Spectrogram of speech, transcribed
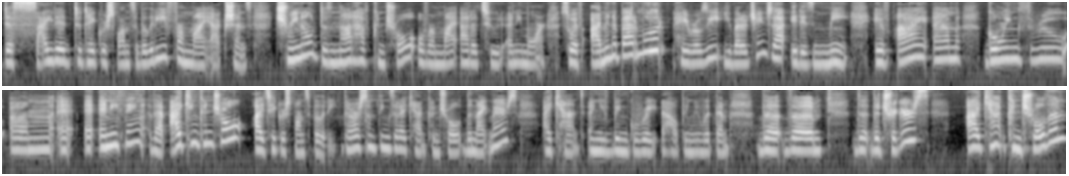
decided to take responsibility for my actions. Trino does not have control over my attitude anymore. So if I'm in a bad mood hey Rosie you better change that. It is me. If I am am going through um, a- a- anything that I can control, I take responsibility. There are some things that I can't control. The nightmares, I can't, and you've been great at helping me with them. The the the the triggers. I can't control them,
